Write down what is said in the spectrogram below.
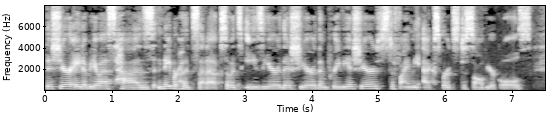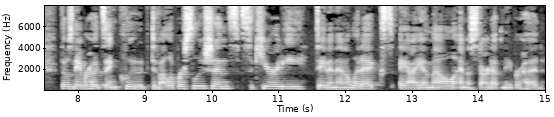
This year, AWS has neighborhood set up. So it's easier this year than previous years to find the experts to solve your goals. Those neighborhoods include developer solutions, security, data and analytics, AIML, and a startup neighborhood.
